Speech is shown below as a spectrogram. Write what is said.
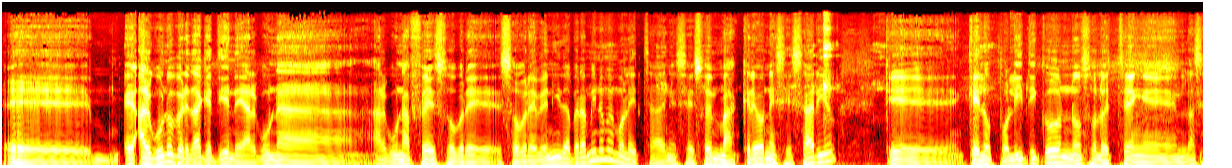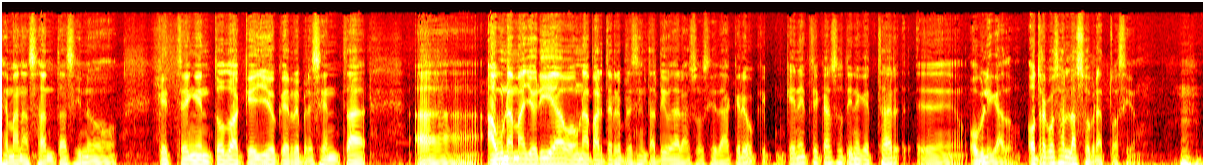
Eh, algunos, verdad, que tiene alguna, alguna fe sobre, sobrevenida, pero a mí no me molesta en exceso. Es más, creo necesario que, que, los políticos no solo estén en la Semana Santa, sino que estén en todo aquello que representa a, una mayoría o a una parte representativa de la sociedad. Creo que, que en este caso tiene que estar eh, obligado. Otra cosa es la sobreactuación. Uh -huh.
